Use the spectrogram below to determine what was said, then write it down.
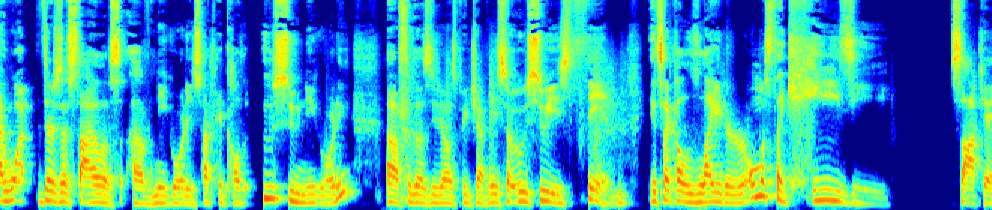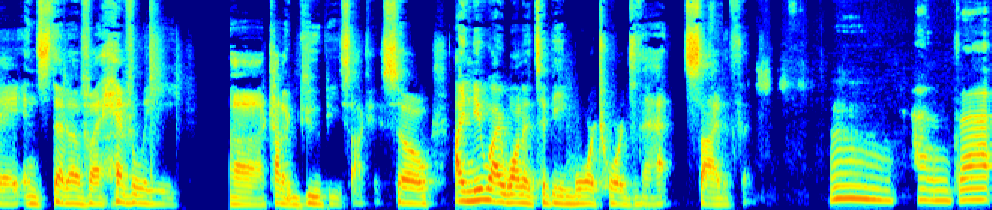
I want. There's a style of, of nigori sake called usu nigori. Uh, for those who don't speak Japanese, so usui is thin. It's like a lighter, almost like hazy sake instead of a heavily uh, kind of goopy sake. So I knew I wanted to be more towards that side of things. Mm, and that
